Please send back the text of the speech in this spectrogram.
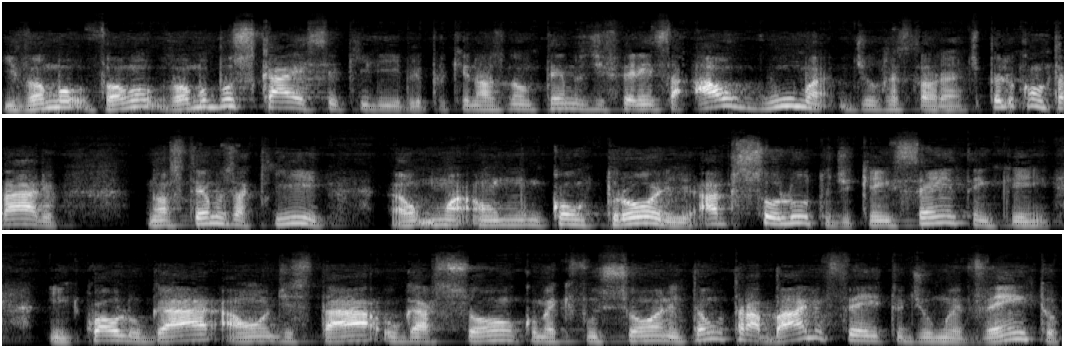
e vamos, vamos, vamos buscar esse equilíbrio, porque nós não temos diferença alguma de um restaurante. Pelo contrário, nós temos aqui é, uma, um controle absoluto de quem senta, em, quem, em qual lugar, aonde está o garçom, como é que funciona. Então, o trabalho feito de um evento,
